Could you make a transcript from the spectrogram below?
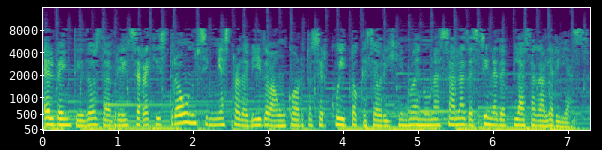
El 22 de abril se registró un siniestro debido a un cortocircuito que se originó en una sala de cine de Plaza Galerías.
